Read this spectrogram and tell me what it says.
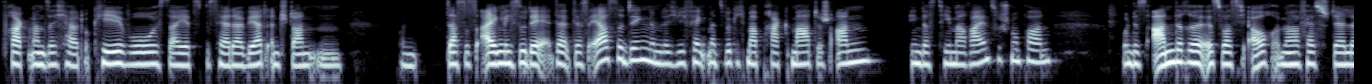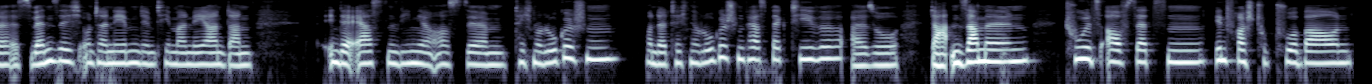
fragt man sich halt, okay, wo ist da jetzt bisher der Wert entstanden? Und das ist eigentlich so der, der, das erste Ding, nämlich wie fängt man jetzt wirklich mal pragmatisch an, in das Thema reinzuschnuppern. Und das andere ist, was ich auch immer feststelle, ist, wenn sich Unternehmen dem Thema nähern, dann in der ersten Linie aus dem technologischen, von der technologischen Perspektive, also Daten sammeln, Tools aufsetzen, Infrastruktur bauen.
